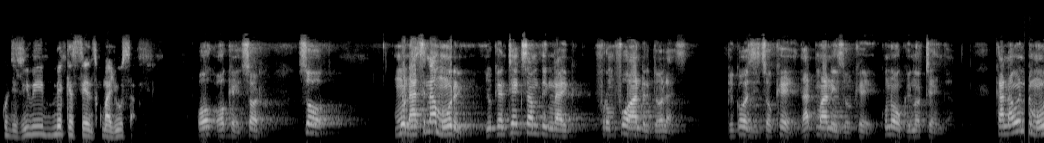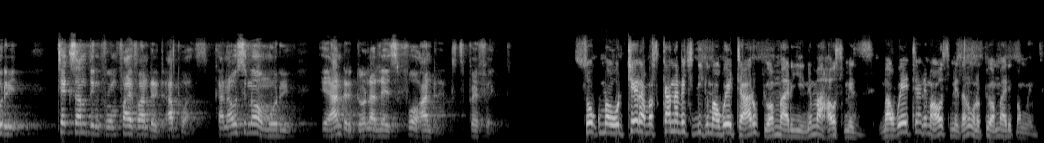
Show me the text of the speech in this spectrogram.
kuti zvi make sense kumausa oh, okay sorry. So munhu asina mhuri you can take something like from 400 dollars because it's okay that money is okay kunoku inotenga. Kana une mhuri take something from 500 upwards. Kana usinawo mhuri a 100 dollar less 400 its perfect. So kumahotera vasikana vechidiki maweta ari kupiwa mari nemahousemaids maweta nemahousemaids anogona kupiwa mari pamwedzi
